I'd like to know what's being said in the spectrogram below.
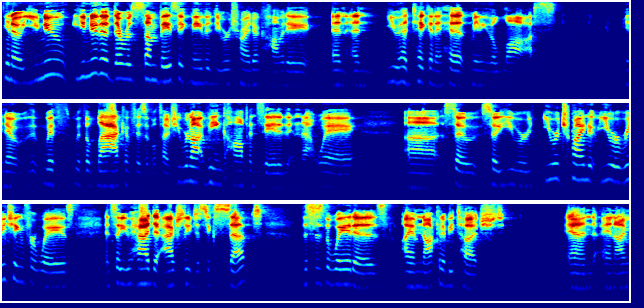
you know, you knew you knew that there was some basic need that you were trying to accommodate, and and you had taken a hit, meaning the loss. You know, with with the lack of physical touch, you were not being compensated in that way. Uh, so so you were you were trying to you were reaching for ways, and so you had to actually just accept this is the way it is. I am not going to be touched and and I'm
